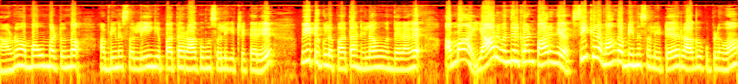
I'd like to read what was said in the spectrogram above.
நானும் அம்மாவும் மட்டும்தான் அப்படின்னு சொல்லி இங்கே பார்த்தா ராகவும் சொல்லிக்கிட்டு இருக்காரு. வீட்டுக்குள்ளே பார்த்தா நிலாவும் வந்துடுறாங்க. அம்மா யார் வந்திருக்கான்னு பாருங்க. சீக்கிரம் வாங்க அப்படின்னு சொல்லிட்டு ராகு கூப்பிடுவோம்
